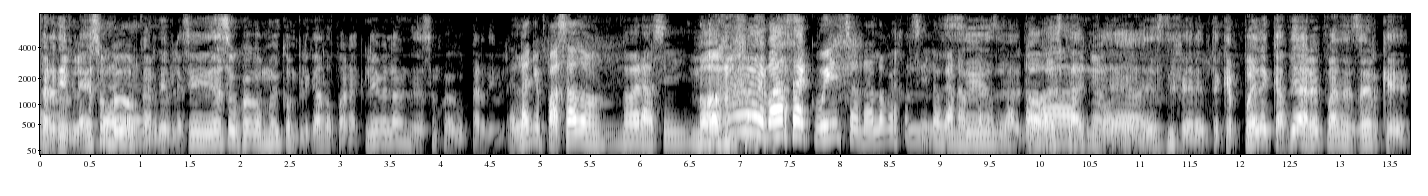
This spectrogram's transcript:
perdible, es un juego perdible. Sí, es un juego muy complicado para Cleveland, es un juego perdible. El año pasado no era así. No, no. Vas a Wilson, a lo mejor sí lo gana. pero no, este año ya es diferente. Que puede cambiar, ¿eh? puede ser que,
